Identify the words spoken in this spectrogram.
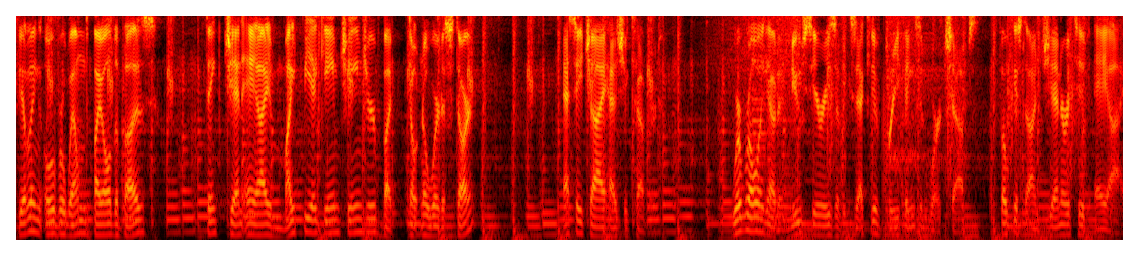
Feeling overwhelmed by all the buzz? Think Gen AI might be a game changer, but don't know where to start? SHI has you covered. We're rolling out a new series of executive briefings and workshops focused on generative AI.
